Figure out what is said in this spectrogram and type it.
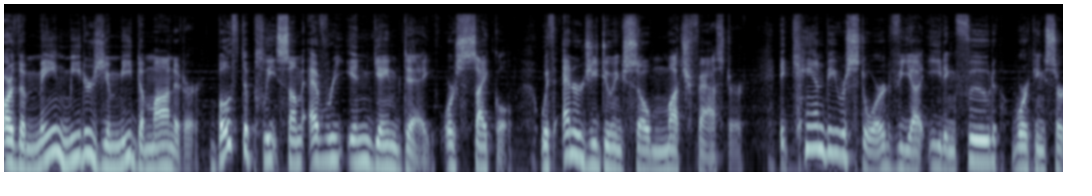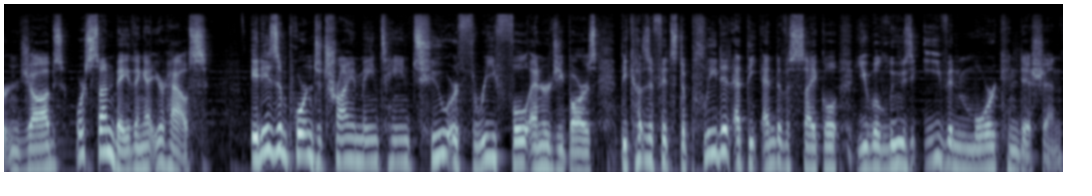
are the main meters you need to monitor. Both deplete some every in-game day, or cycle, with energy doing so much faster. It can be restored via eating food, working certain jobs, or sunbathing at your house. It is important to try and maintain two or three full energy bars because if it's depleted at the end of a cycle, you will lose even more condition.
